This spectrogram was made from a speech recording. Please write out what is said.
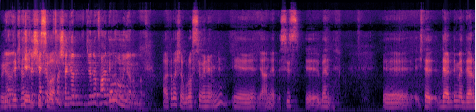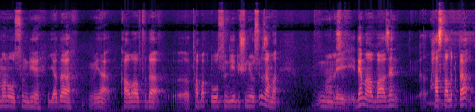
Böyle yani bir keşke şeker var. olsa şeker gene faydalı onun yanında. Arkadaşlar burası önemli. Ee, yani siz e, ben e, işte derdime derman olsun diye ya da ya kahvaltıda e, tabakta olsun diye düşünüyorsunuz ama Maalesef. e, değil mi abi bazen hastalıkta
